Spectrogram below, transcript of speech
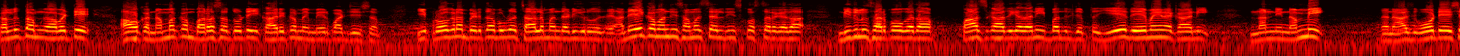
కలుగుతాం కాబట్టి ఆ ఒక నమ్మకం భరోసాతోటి ఈ కార్యక్రమం మేము ఏర్పాటు చేశాం. ఈ ప్రోగ్రాం పెడతాప్పుడు కూడా చాలామంది అడిగిరు అనేక మంది సమస్యలు తీసుకొస్తారు కదా నిధులు సరిపోవు కదా పాస్ కాదు కదా అని ఇబ్బందులు చెప్తారు. ఏదేమైనా కానీ నన్ను నమ్మి నన్ను ఆశ ఓటేసి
